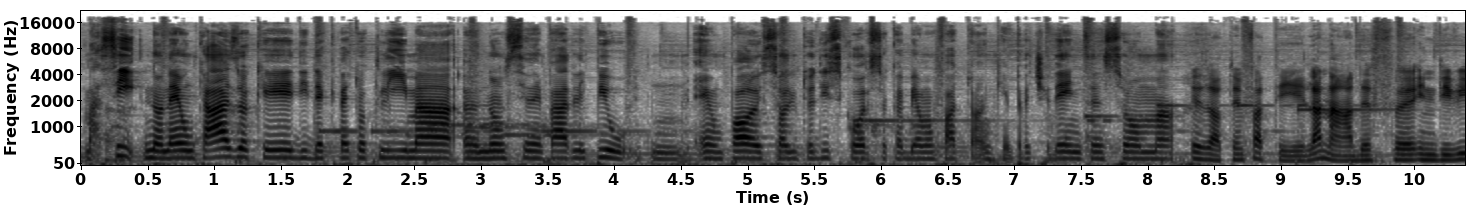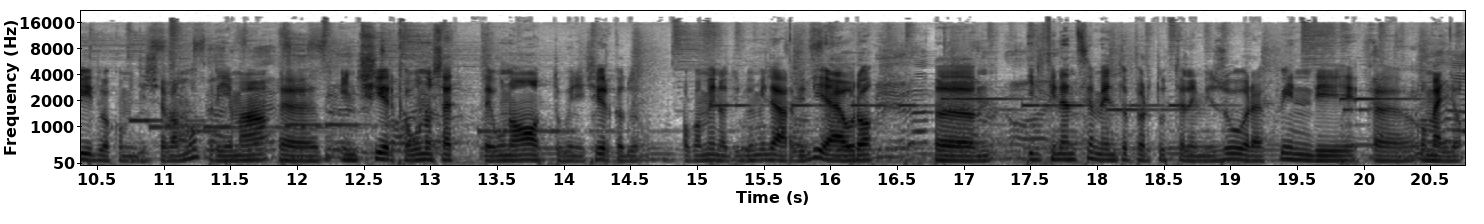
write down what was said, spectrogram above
ma sì, non è un caso che di decreto clima eh, non se ne parli più, mm, è un po' il solito discorso che abbiamo fatto anche in precedenza, insomma. Esatto, infatti la Nadef individua, come dicevamo prima, eh, in circa 1,7-1,8, quindi circa due, poco meno di 2 miliardi di euro, eh, il finanziamento per tutte le misure, quindi, eh, o meglio,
